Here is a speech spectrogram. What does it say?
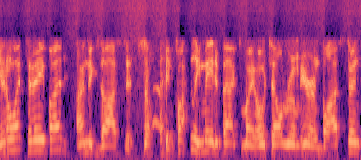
You know what, today, bud? I'm exhausted. So I finally made it back to my hotel room here in Boston.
